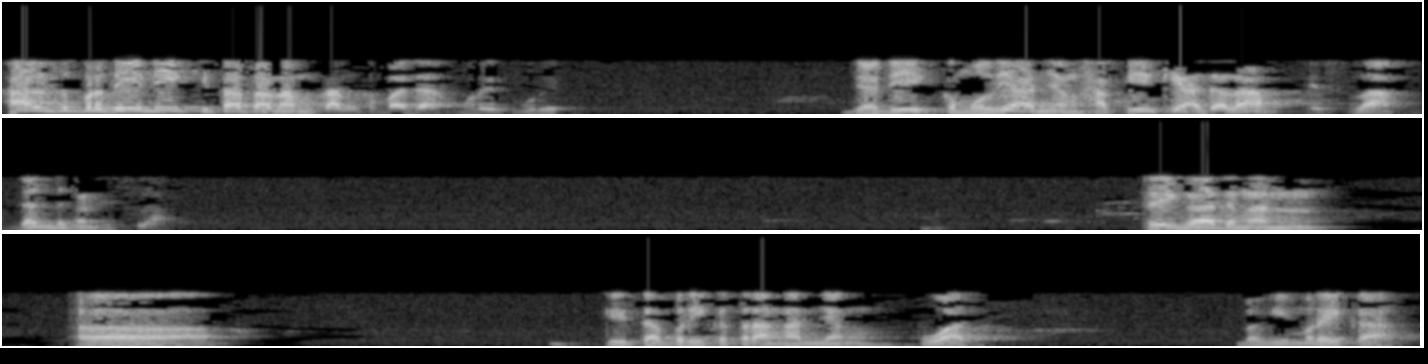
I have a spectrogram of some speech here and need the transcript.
Hal seperti ini kita tanamkan kepada murid-murid. Jadi kemuliaan yang hakiki adalah Islam dan dengan Islam. Sehingga dengan uh, kita beri keterangan yang puas bagi mereka,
